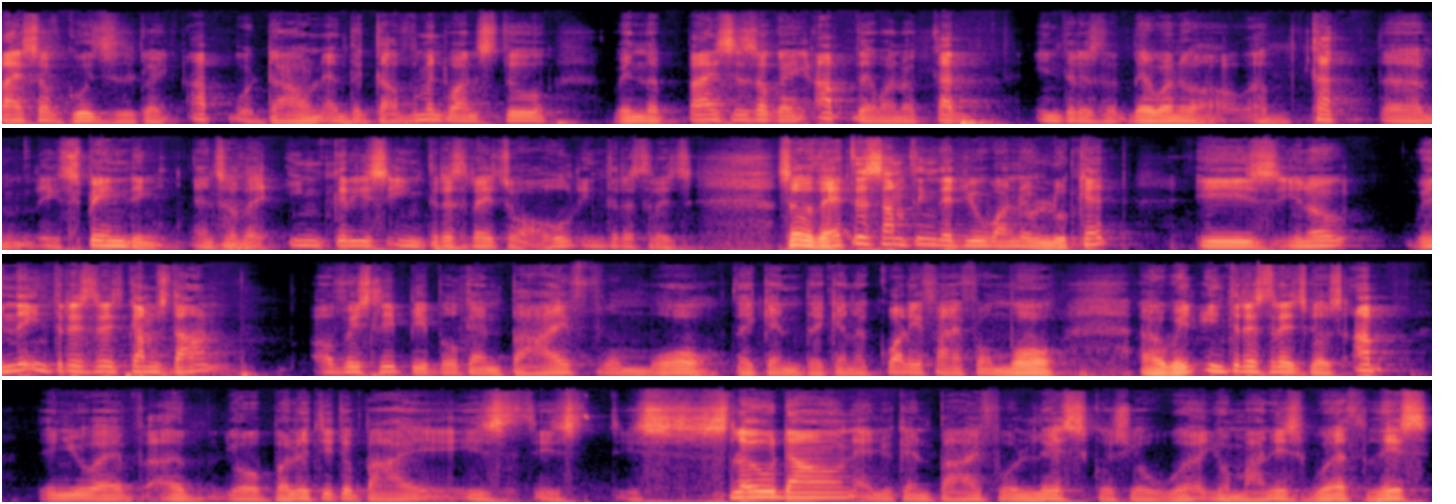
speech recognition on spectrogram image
price of goods is going up or down and the government wants to when the prices are going up they want to cut interest they want to um, cut um, spending. And so they increase interest rates or hold interest rates. So that is something that you want to look at is you know when the interest rate comes down obviously people can buy for more. They can they can qualify for more. Uh, when interest rates goes up then you have uh, your ability to buy is, is is slow down, and you can buy for less because your wor- your money is worth less.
